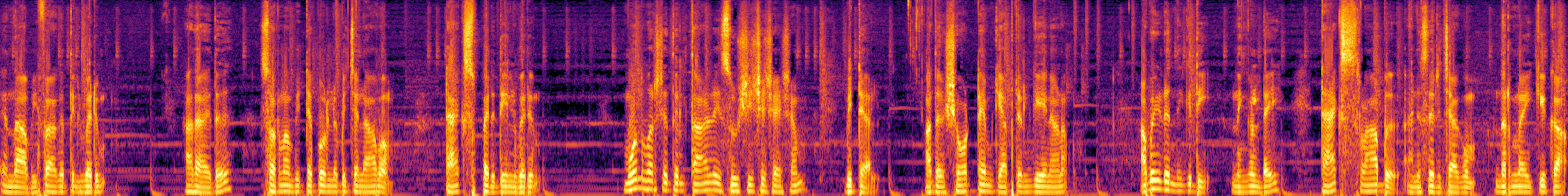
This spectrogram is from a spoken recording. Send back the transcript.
എന്ന വിഭാഗത്തിൽ വരും. അതായത് സ്വർണം വിറ്റപ്പോൾ ലഭിച്ച ലാഭം ടാക്സ് പരിധിയിൽ വരും. മൂന്ന് വർഷത്തിൽ താഴെ സൂക്ഷിച്ച ശേഷം വിറ്റാൽ അത് ഷോർട്ട് ടൈം ക്യാപിറ്റൽ ഗെയിൻ ആണ്. അവയുടെ നികുതി നിങ്ങളുടെ ടാക്സ് സ്ലാബ് അനുസരിച്ചാകും നിർണയിക്കുക.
